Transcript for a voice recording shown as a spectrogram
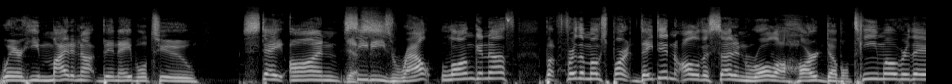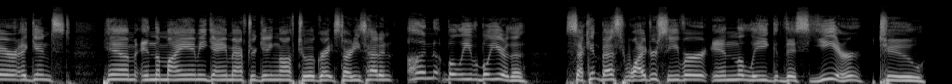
where he might have not been able to stay on Yes. CeeDee's route long enough. But for the most part, they didn't all of a sudden roll a hard double team over there against him in the Miami game after getting off to a great start. He's had an unbelievable year. The second best wide receiver in the league this year to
